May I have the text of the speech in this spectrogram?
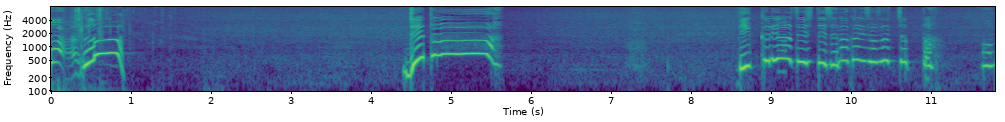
わうわ出たびっくり合わせして背中に刺さっちゃった。危ね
